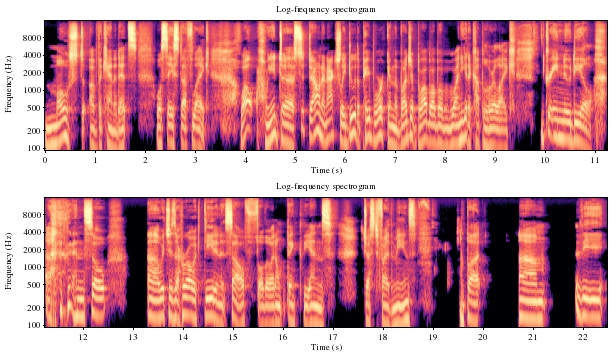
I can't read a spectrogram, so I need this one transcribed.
most of the candidates will say stuff like, well, we need to sit down and actually do the paperwork and the budget, blah, blah, blah, blah, blah. And you get a couple who are like, Green New Deal. Uh, and so uh, which is a heroic deed in itself, although I don't think the ends justify the means. But um, the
